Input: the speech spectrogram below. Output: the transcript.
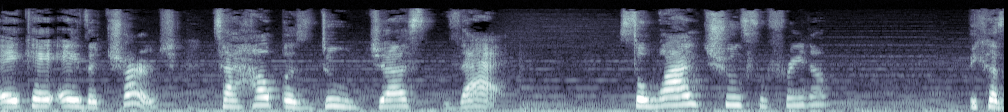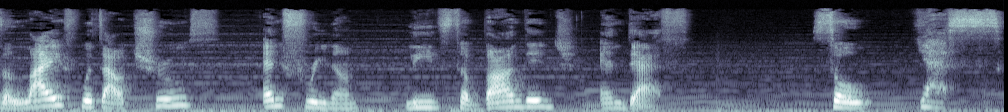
aka the church, to help us do just that. So, why truth for freedom? Because a life without truth and freedom leads to bondage and death. So, yes,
